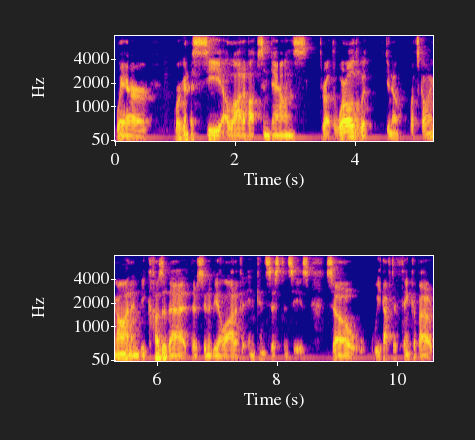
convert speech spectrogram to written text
where we're going to see a lot of ups and downs throughout the world with you know what's going on. And because of that there's going to be a lot of inconsistencies. So we have to think about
